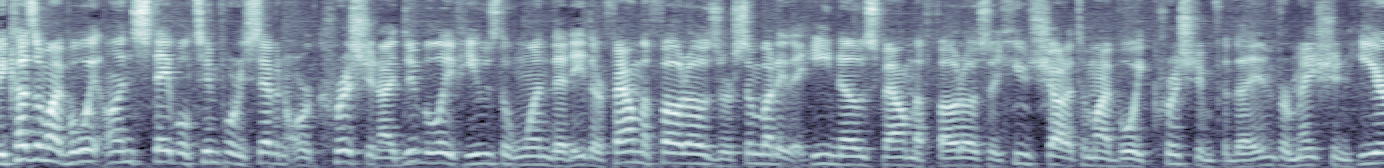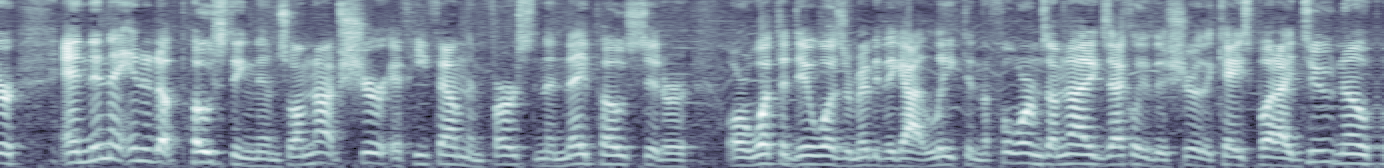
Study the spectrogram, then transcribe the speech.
because of my boy Unstable 1047 or Christian, I do believe he was the one that either found the photos or somebody that he knows found the photos. So huge shout out to my boy Christian for the information here. And then they ended up posting them, so I'm not sure if he found them first and then they posted or, or what the deal was, or maybe they got leaked in the forums. I'm not exactly sure the case, but I do know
